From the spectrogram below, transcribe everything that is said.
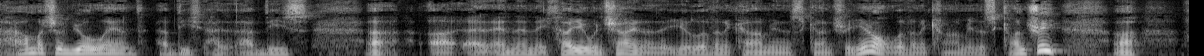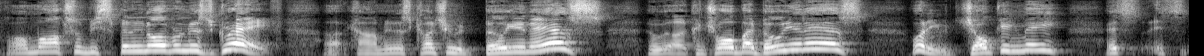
how much of your land have these have these, uh, uh, and, then they tell you in China that you live in a communist country. You don't live in a communist country. Uh, well, Marx would be spinning over in his grave. A communist country with billionaires, who uh, controlled by billionaires. What are you joking me? It's it's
